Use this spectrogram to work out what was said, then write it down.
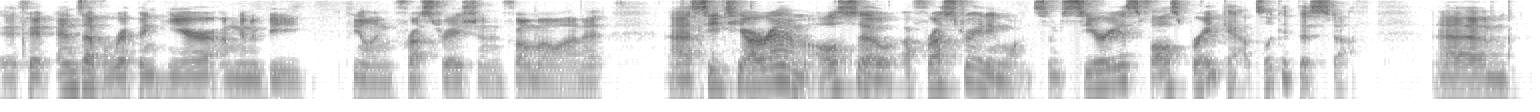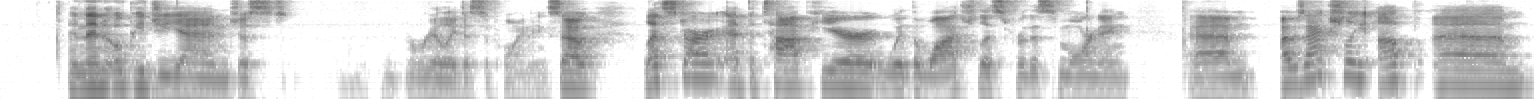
If it ends up ripping here, I'm going to be feeling frustration and FOMO on it. Uh, CTRM, also a frustrating one. Some serious false breakouts. Look at this stuff. Um, and then OPGN, just really disappointing. So let's start at the top here with the watch list for this morning. Um, I was actually up. Um,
